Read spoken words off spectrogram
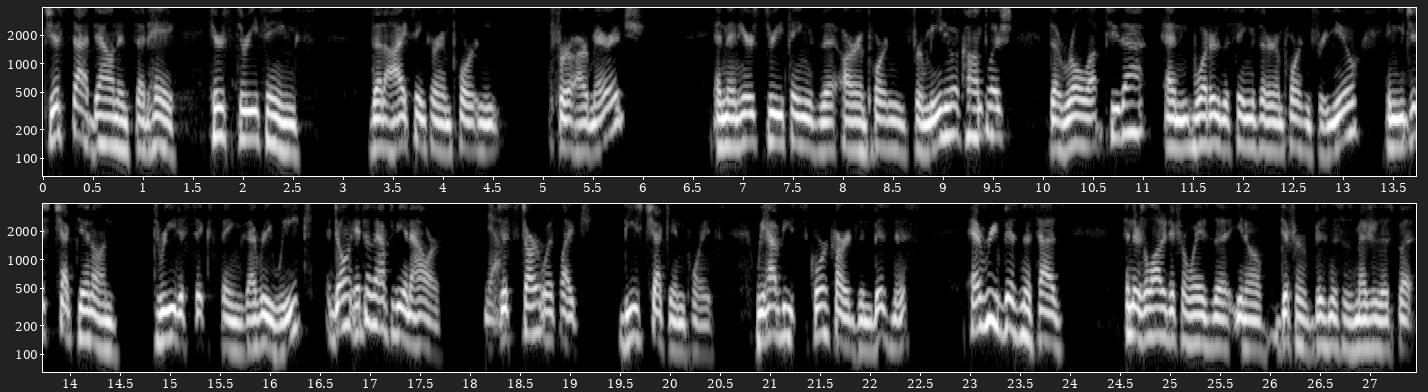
just sat down and said, Hey, here's three things that I think are important for our marriage. And then here's three things that are important for me to accomplish that roll up to that. And what are the things that are important for you? And you just checked in on three to six things every week. It don't, it doesn't have to be an hour. yeah. Just start with like these check in points. We have these scorecards in business. Every business has, and there's a lot of different ways that, you know, different businesses measure this, but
